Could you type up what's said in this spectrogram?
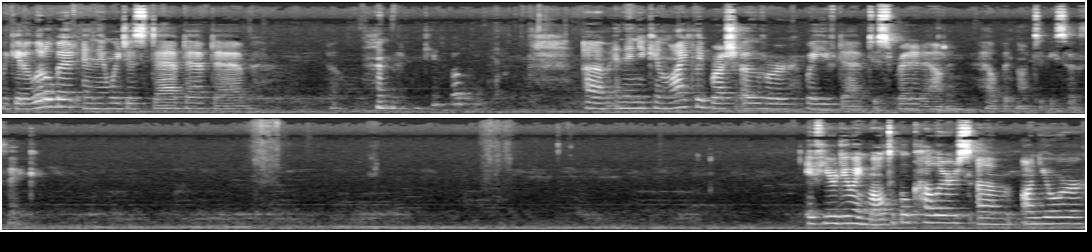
we get a little bit and then we just dab, dab, dab um, and then you can lightly brush over where you've dabbed to spread it out and help it not to be so thick. If you're doing multiple colors um, on your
